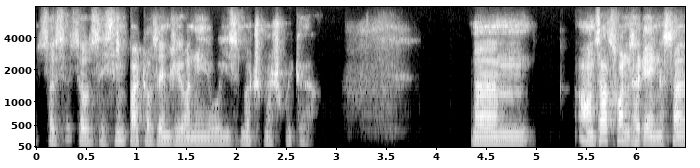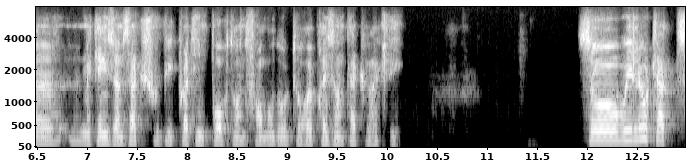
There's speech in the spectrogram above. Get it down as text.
so, so, this impact of the MJO on NAO is much, much weaker. Um, and that's once again a mechanism that should be quite important for model to represent accurately. So we look at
